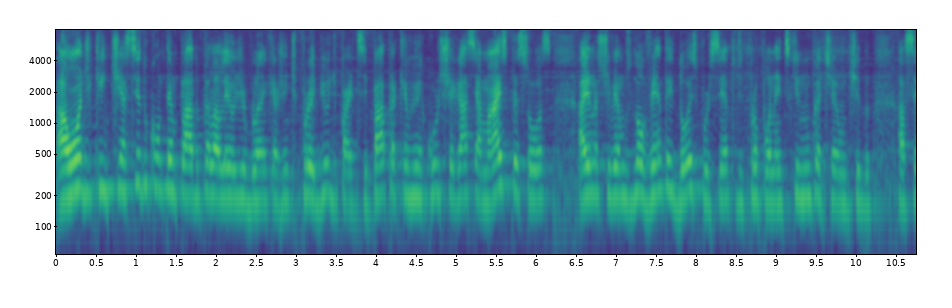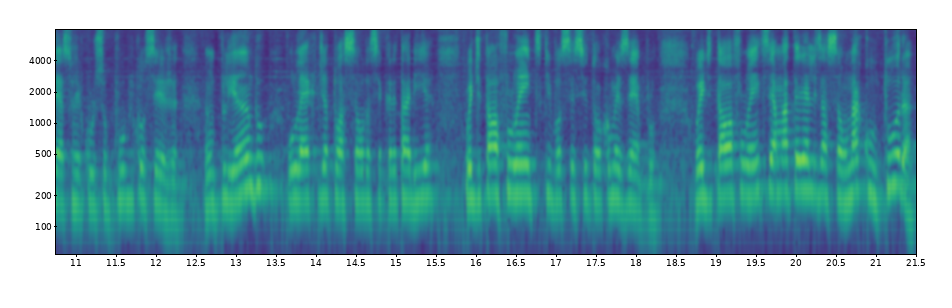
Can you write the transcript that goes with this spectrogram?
aonde quem tinha sido contemplado pela Lei Aldir Blanc, a gente proibiu de participar para que o recurso chegasse a mais pessoas. Aí nós tivemos 92% de proponentes que nunca tinham tido acesso ao recurso público, ou seja, ampliando o leque de atuação da secretaria. O edital Afluentes, que você citou como exemplo. O edital Afluentes é a materialização na cultura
